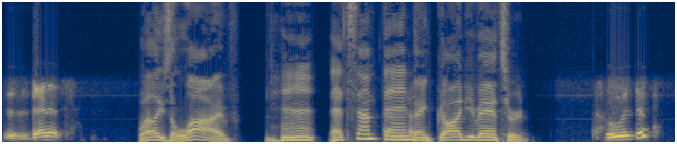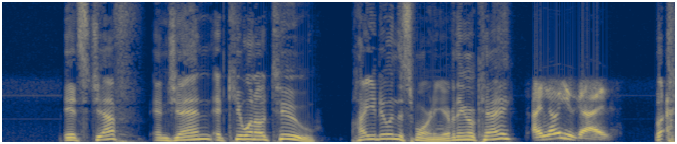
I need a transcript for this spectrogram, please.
This is Dennis. Well, he's alive. That's something. Thank God you've answered. Who is this? It's Jeff and Jen at Q102. How you doing this morning? Everything okay? I know you guys.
